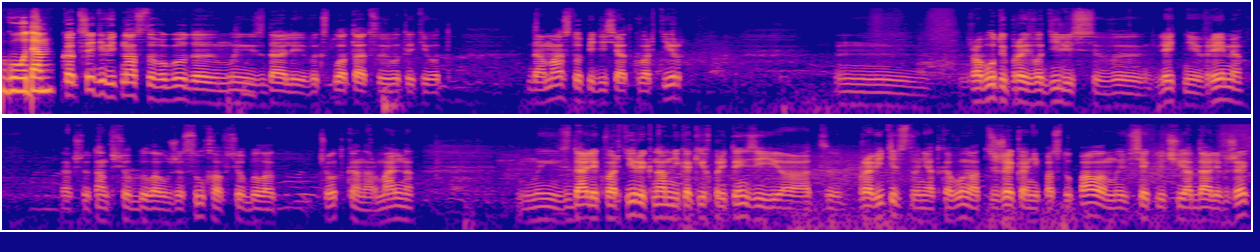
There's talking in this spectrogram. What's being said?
года. В конце 2019 года мы сдали в эксплуатацию вот эти вот дома, 150 квартир. Работы производились в летнее время, так что там все было уже сухо, все было четко, нормально. Мы сдали квартиры, к нам никаких претензий от правительства, ни от кого, от ЖЭКа не поступало. Мы все ключи отдали в ЖЭК,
